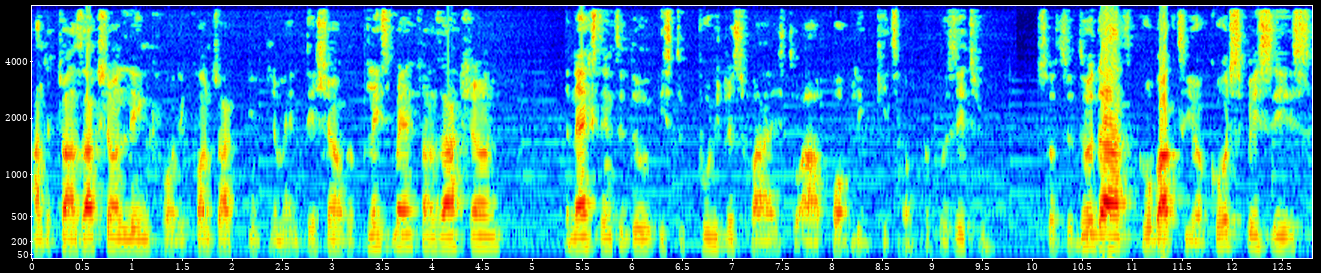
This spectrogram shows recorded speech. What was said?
and the transaction link for the contract implementation replacement transaction, the next thing to do is to push these files to our public GitHub repository. So to do that, go back to your code spaces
